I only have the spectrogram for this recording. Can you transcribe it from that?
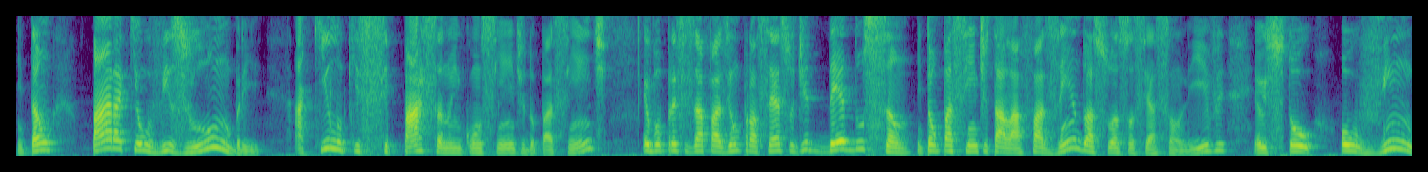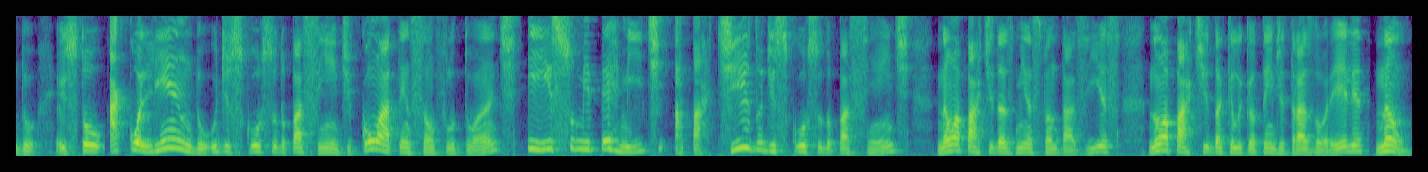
Então, para que eu vislumbre aquilo que se passa no inconsciente do paciente, eu vou precisar fazer um processo de dedução. Então o paciente está lá fazendo a sua associação livre, eu estou ouvindo, eu estou acolhendo o discurso do paciente com a atenção flutuante e isso me permite, a partir do discurso do paciente, não a partir das minhas fantasias, não a partir daquilo que eu tenho de trás da orelha, não,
